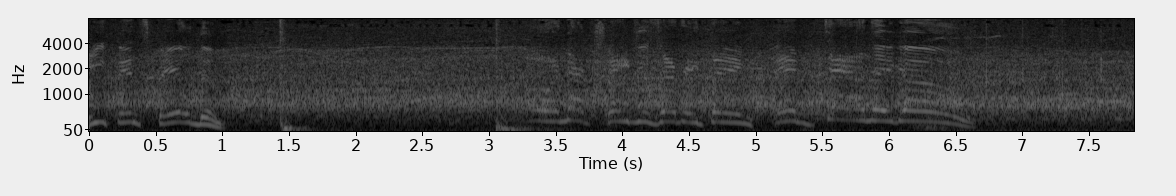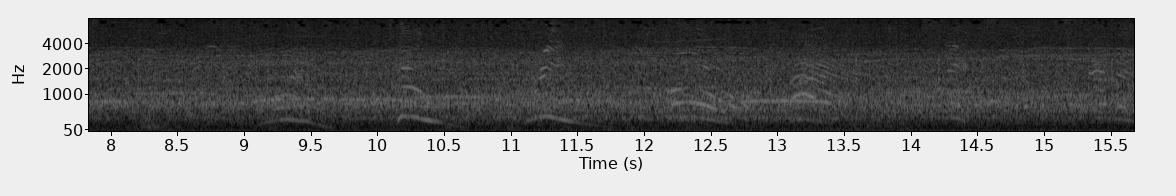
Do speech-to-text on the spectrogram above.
Defense failed them. Oh, and that changes everything. And down they go. Two, three, four, five, six, seven.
